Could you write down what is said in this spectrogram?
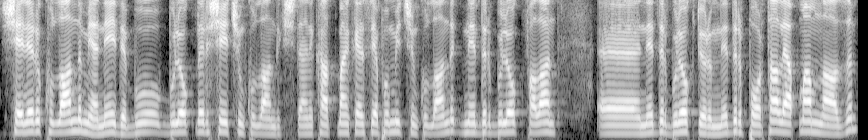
şeyleri kullandım ya neydi bu blokları şey için kullandık işte hani katman kayası yapımı için kullandık nedir blok falan e, nedir blok diyorum nedir portal yapmam lazım.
